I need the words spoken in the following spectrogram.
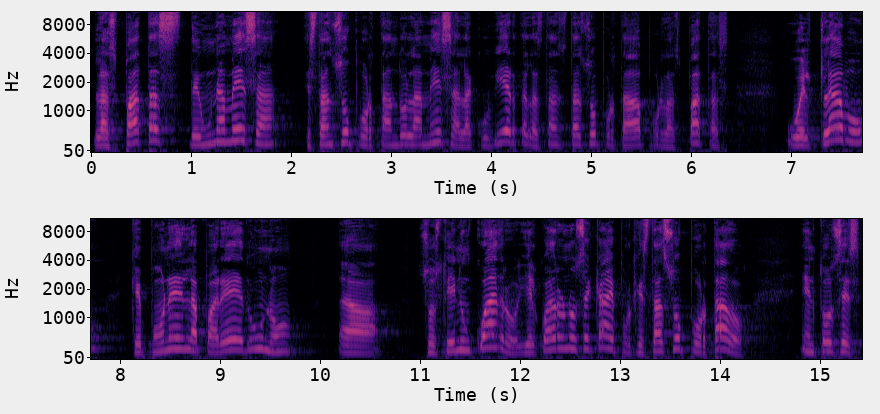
las patas de una mesa están soportando la mesa, la cubierta la está, soportada por las patas. O el clavo que pone en la pared uno uh, sostiene un cuadro y el cuadro no se cae porque está soportado. Entonces,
